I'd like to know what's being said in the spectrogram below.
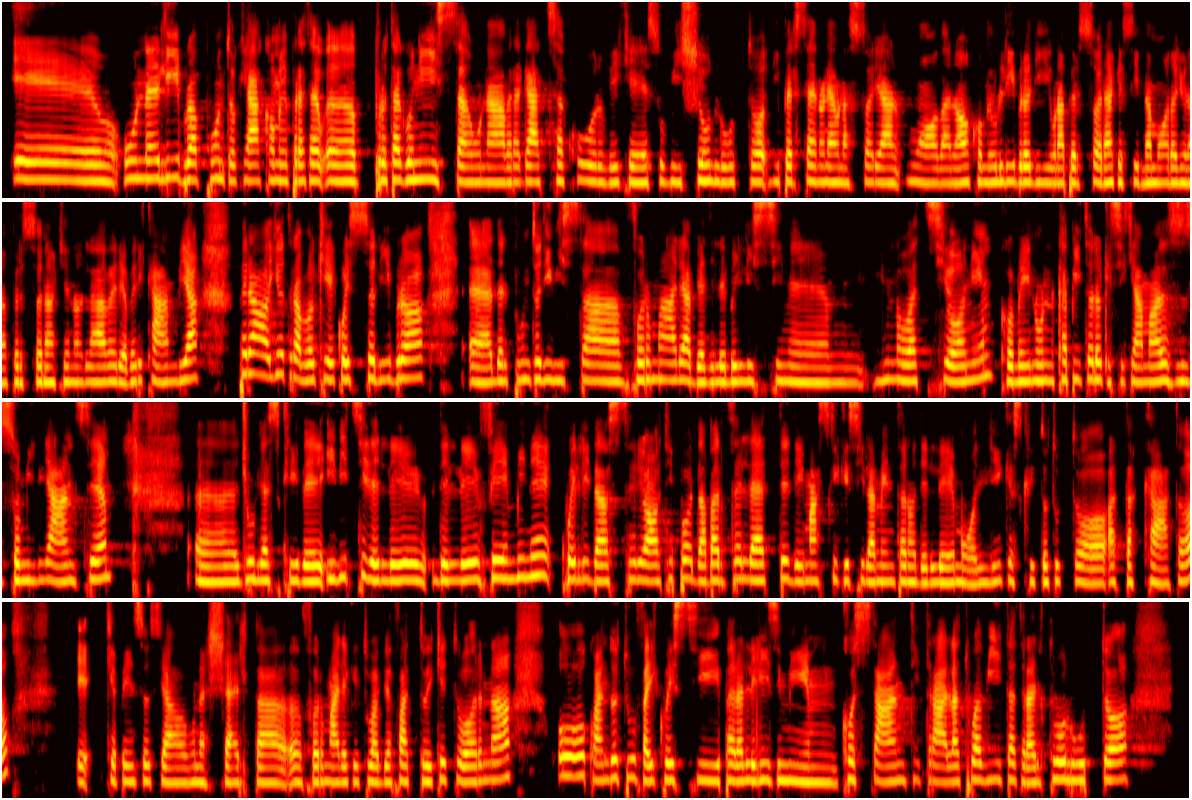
E un libro appunto che ha come eh, protagonista una ragazza curvi che subisce un lutto di per sé non è una storia nuova, no? come un libro di una persona che si innamora di una persona che non la ricambia, però io trovo che questo libro eh, dal punto di vista formale abbia delle bellissime mh, innovazioni, come in un capitolo che si chiama Somiglianze, eh, Giulia scrive i vizi delle, delle, femmine, quelli da stereotipo, da barzellette, dei maschi che si lamentano delle mogli, che è scritto tutto attaccato e che penso sia una scelta uh, formale che tu abbia fatto e che torna, o quando tu fai questi parallelismi mh, costanti tra la tua vita, tra il tuo lutto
